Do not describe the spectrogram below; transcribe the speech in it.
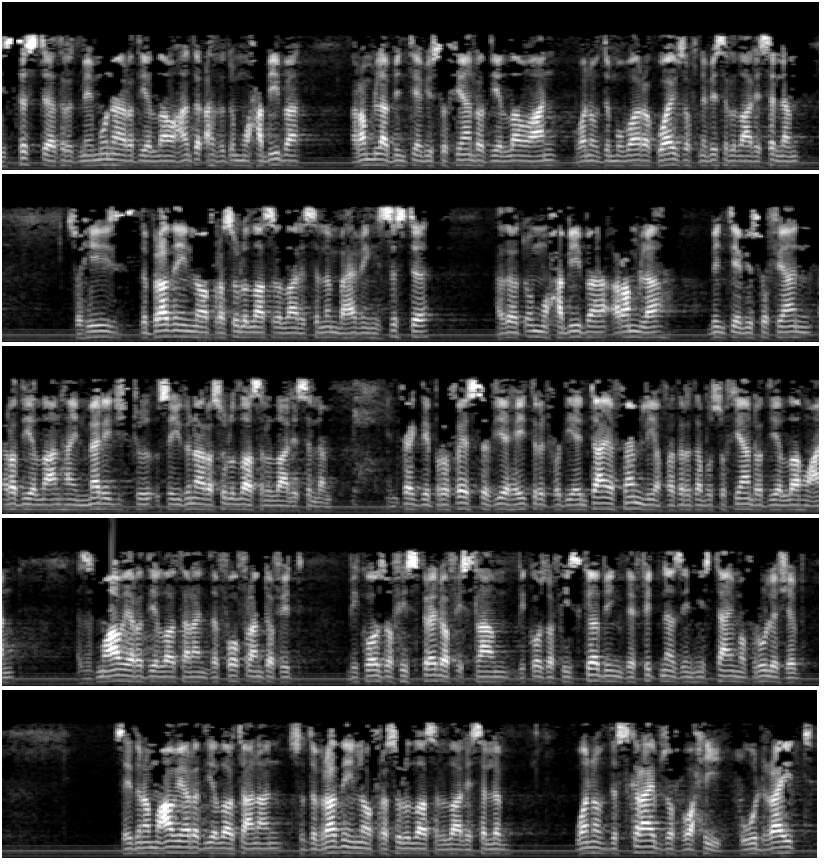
his sister Hazrat Maimuna radiallahu anha, Hazrat Ummu Habiba, Ramla binti Abi Sufyan radiallahu an, one of the Mubarak wives of Nabi sallallahu alayhi wa sallam, so he's the brother-in-law of Rasulullah sallallahu alaihi wasallam by having his sister, Hazrat Umm Habiba Ramla bint Abi Sufyan radiyallahu anha in marriage to Sayyiduna Rasulullah sallallahu alaihi wasallam. In fact, they professed severe hatred for the entire family of Hazrat Abu Sufyan radiyallahu an. Hazrat Muawiyah radiyallahu ta'ala in the forefront of it because of his spread of Islam, because of his curbing the fitnas in his time of rulership. Sayyidina Muawiyah radiyallahu ta'ala, so the brother-in-law of Rasulullah sallallahu alaihi wasallam, one of the scribes of Wahi who would write,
